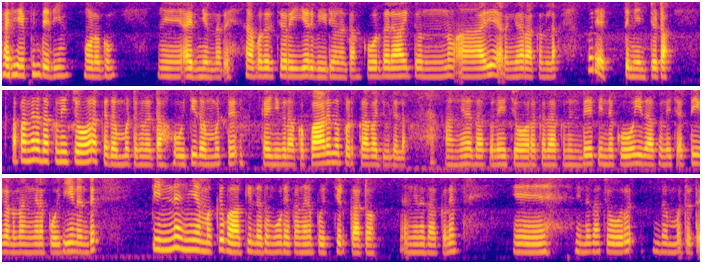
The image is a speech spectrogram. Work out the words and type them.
കരിയേപ്പിന്റെ ഇലയും മുളകും അരിഞ്ഞിടുന്നത്. അപ്പോൾ അതൊരു ചെറിയൊരു വീഡിയോ ആണ് കേട്ടോ. കൂടുതലായിട്ടൊന്നും ആരും ഇടങ്ങേറാക്കണില്ല. ഒരു എട്ട് മിനിറ്റ് കേട്ടോ അപ്പം അങ്ങനെ ഇതാക്കണേ ചോറൊക്കെ ദമ്മിട്ടിങ്ങനെ കേട്ടോ ഊറ്റി ദമ്മിട്ട് കഴിഞ്ഞിക്കണ ഒക്കെ പാടെ ഒന്നും ഇപ്പോൾ എടുക്കാൻ കഴിയൂലല്ലോ. അങ്ങനെ ഇതാക്കണേ ചോറൊക്കെ ഇതാക്കണുണ്ട്. പിന്നെ കോഴി ഇതാക്കണേ ചട്ടി കിടന്ന് അങ്ങനെ പൊരിയണുണ്ട്. പിന്നെ ഇനി നമുക്ക് ബാക്കിയുള്ളതും കൂടിയൊക്കെ അങ്ങനെ പൊരിച്ചെടുക്കാം കേട്ടോ അങ്ങനെ ഇതാക്കണേ. പിന്നെ ഇതാ ചോറ് ദമ്മിട്ടിട്ട്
